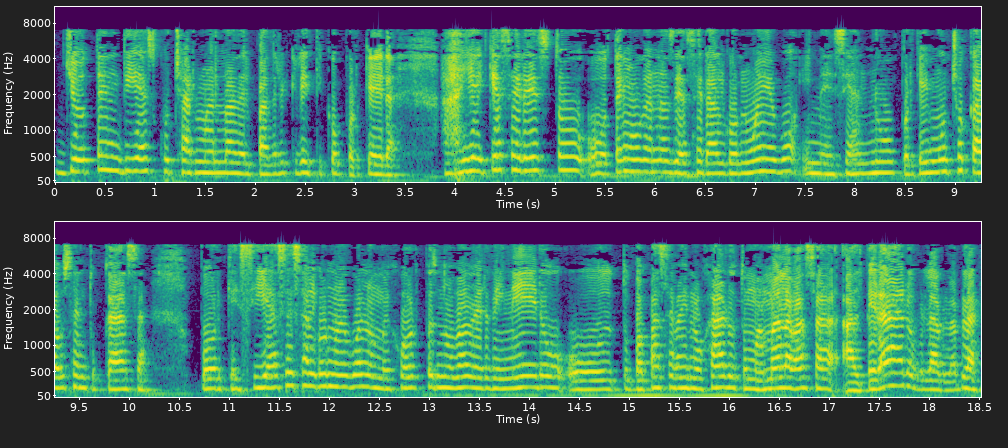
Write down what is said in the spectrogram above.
yo tendía a escuchar más la del padre crítico porque era, ay, hay que hacer esto o tengo ganas de hacer algo nuevo y me decía, no, porque hay mucho caos en tu casa, porque si haces algo nuevo a lo mejor pues no va a haber dinero o tu papá se va a enojar o tu mamá la vas a alterar o bla, bla, bla.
